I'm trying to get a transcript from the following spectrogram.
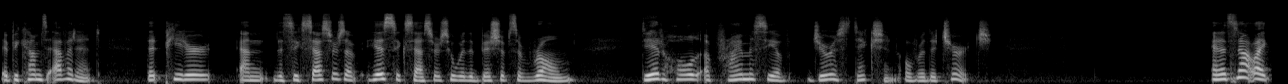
it becomes evident that Peter and the successors of his successors, who were the bishops of Rome, did hold a primacy of jurisdiction over the church. And it's not like,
